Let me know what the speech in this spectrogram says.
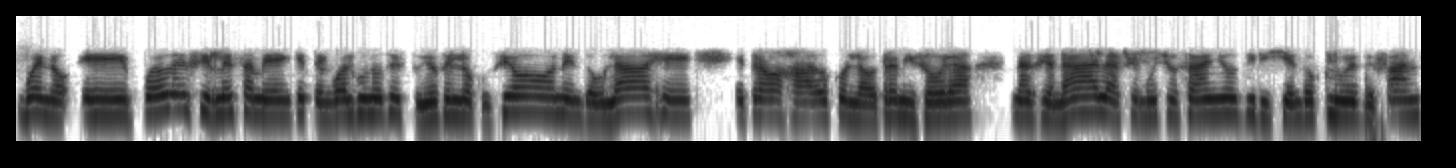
Bueno, eh, puedo decirles también que tengo algunos estudios en locución, en doblaje, he trabajado con la otra emisora nacional hace muchos años dirigiendo clubes de fans,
